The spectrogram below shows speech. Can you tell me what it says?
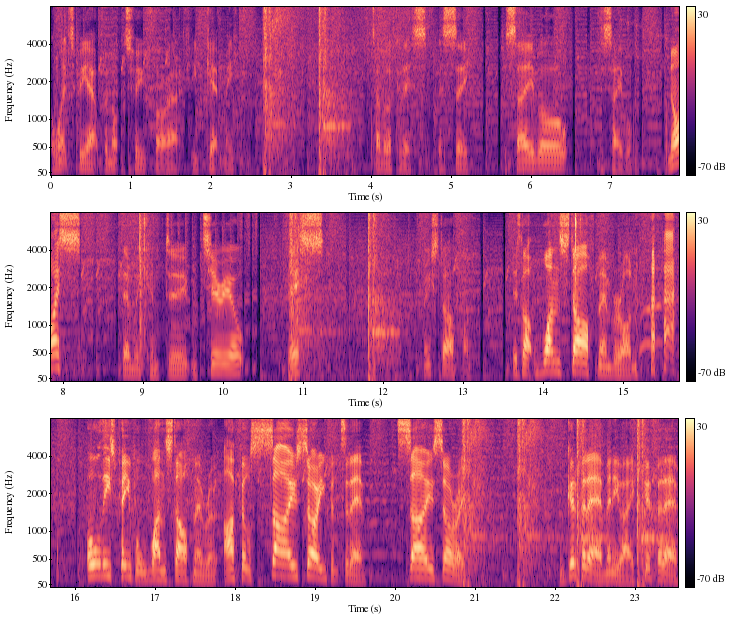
I want it to be out, but not too far out, if you get me. Let's have a look at this. Let's see. Disable. Disable. Nice. Then we can do material. This. How staff on? There's like one staff member on. All these people, one staff member. I feel so sorry for to them. So sorry. Good for them, anyway. Good for them.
